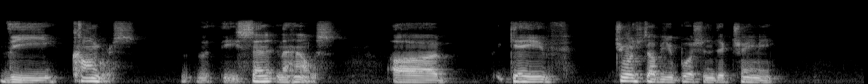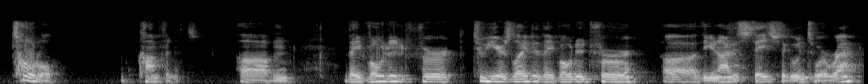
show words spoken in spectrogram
the Congress, the, the Senate and the House, uh, gave George W. Bush and Dick Cheney total confidence. Um, they voted for two years later. They voted for uh, the United States to go into Iraq,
